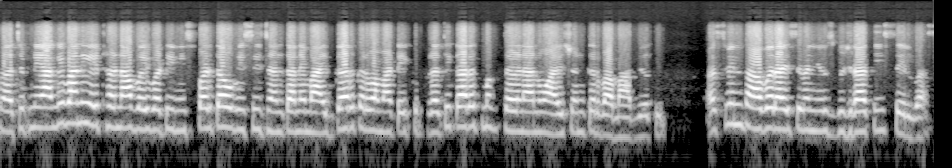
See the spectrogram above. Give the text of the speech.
ભાજપની આગેવાની હેઠળના વહીવટી નિષ્ફળતાઓ વિશે જનતાને માહિતગાર કરવા માટે એક પ્રતિકારાત્મક ધરણાનું આયોજન કરવામાં આવ્યું હતું. Ashwin Bhavar I News Gujarati, Silvassa.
